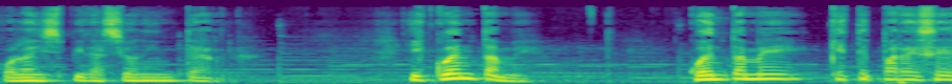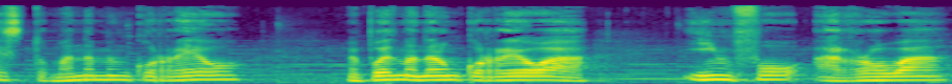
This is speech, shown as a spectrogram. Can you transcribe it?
con la inspiración interna. Y cuéntame, cuéntame qué te parece esto. Mándame un correo. Me puedes mandar un correo a info arroba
